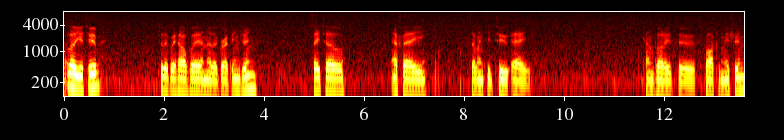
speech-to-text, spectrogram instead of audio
Hello YouTube. Today we have uh, another great engine. Saito FA 72A converted to spark ignition.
